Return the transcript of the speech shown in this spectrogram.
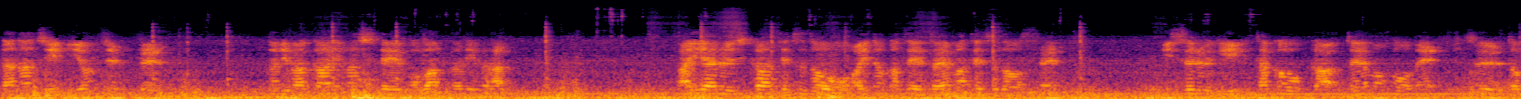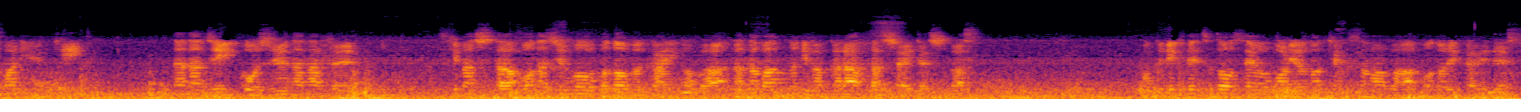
7時40分。乗り場変わりまして5番乗り場 IR 石川鉄道愛の風富山鉄道線いするぎ高岡富山方面普通泊まり行き7時57分着きました。同じホームの向かい側7番乗り場から発車いたします。北陸鉄道線をご利用のお客様はお乗り換えです。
